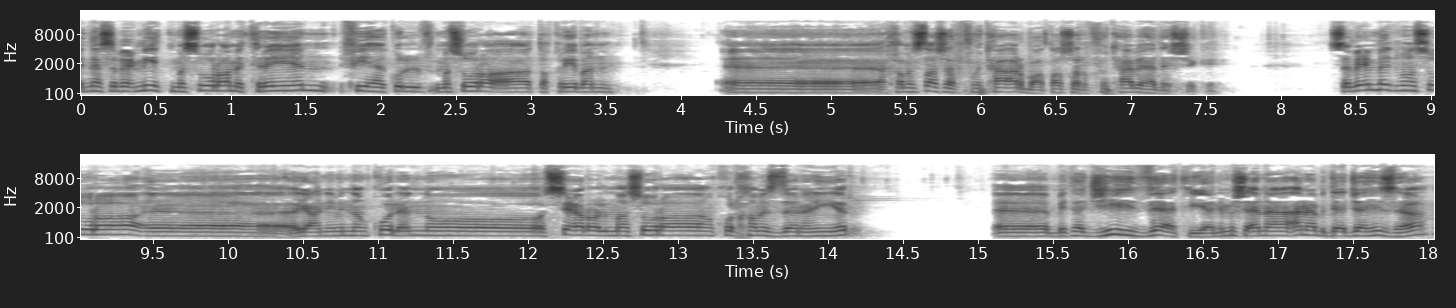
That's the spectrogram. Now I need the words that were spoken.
بدنا 700 ماسورة مترين فيها كل ماسورة آه، تقريبا 15 آه، فتحة 14 فتحة بهذا الشكل. 700 ماسورة آه، يعني بدنا نقول إنه سعر الماسورة نقول خمس دنانير بتجهيز ذاتي. يعني مش أنا أنا بدي أجهزها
